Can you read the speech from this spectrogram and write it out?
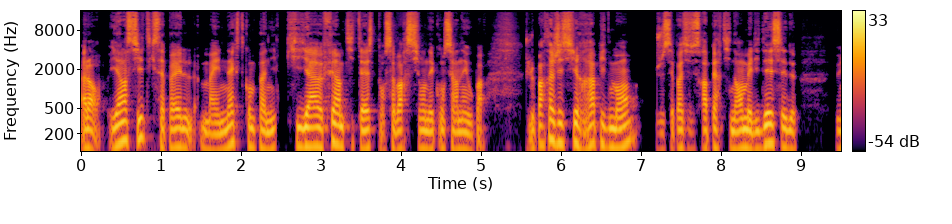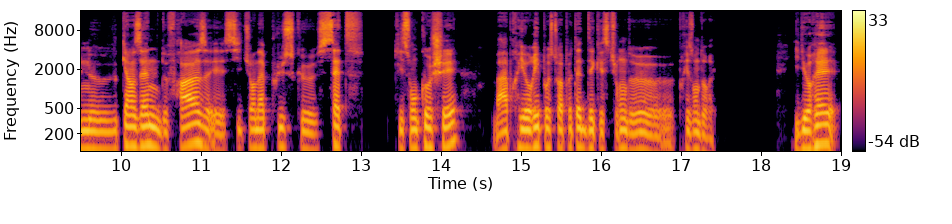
Alors, il y a un site qui s'appelle My Next Company qui a fait un petit test pour savoir si on est concerné ou pas. Je le partage ici rapidement. Je ne sais pas si ce sera pertinent, mais l'idée, c'est de une quinzaine de phrases et si tu en as plus que sept qui sont cochées, bah, a priori, pose-toi peut-être des questions de euh, prison dorée. Il y aurait,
